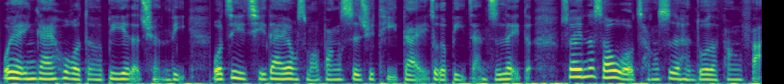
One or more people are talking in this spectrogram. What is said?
我也应该获得毕业的权利。我自己期待用什么方式去替代这个毕展之类的。所以那时候我尝试了很多的方法，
